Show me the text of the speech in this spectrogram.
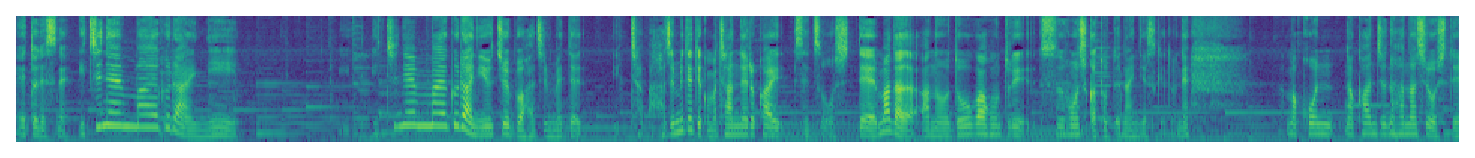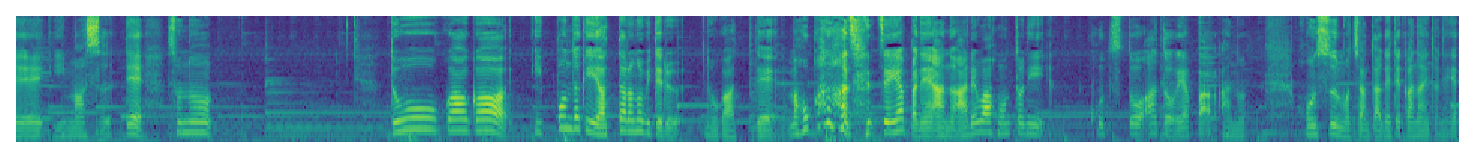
えっとですね1年前ぐらいに1年前ぐらいに YouTube を始めて初めてっていうか、まあ、チャンネル解説をしてまだあの動画本当に数本しか撮ってないんですけどね、まあ、こんな感じの話をしています。でその動画が1本だけやったら伸びてるのがあって、まあ、他のは全然やっぱねあのあれは本当にコツとあとやっぱあの本数もちゃんと上げていかないとね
